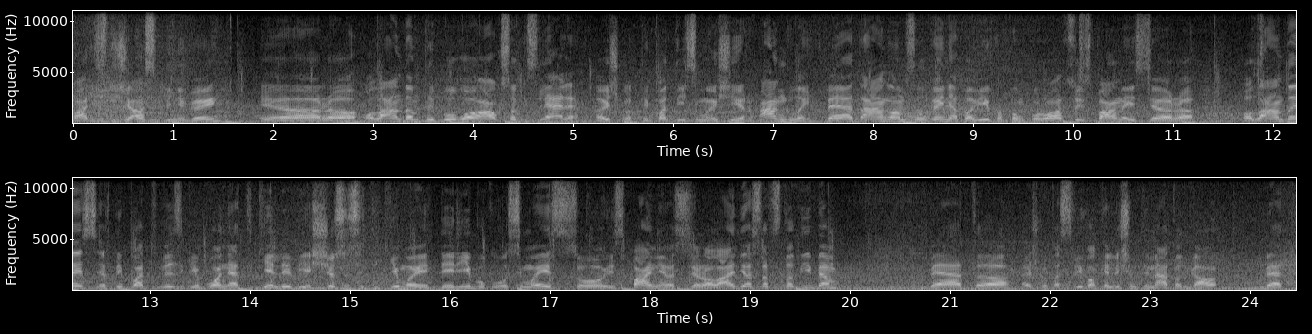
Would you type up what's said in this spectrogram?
patys didžiausi pinigai Ir e, Olandam tai buvo aukso gislelė. Aišku, taip pat įsimaišė ir anglai. Bet anglams ilgai nepavyko konkuruoti su ispanais ir e, Olandais ir taip pat visgi buvo net keli vieši susitikimai dėrybų klausimais su Ispanijos ir Olandijos atstovybėm. Bet, e, aišku, tas vyko keli šimtai metų atgal, bet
